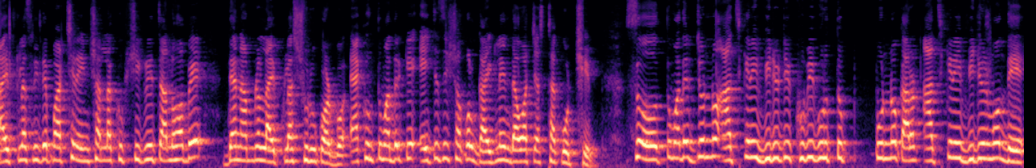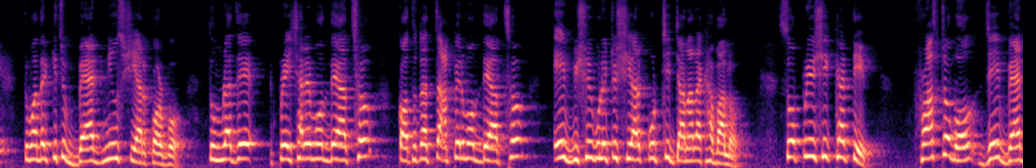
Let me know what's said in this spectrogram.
লাইভ ক্লাস নিতে পারছি না ইনশাল্লাহ খুব শীঘ্রই চালু হবে। দেন আমরা লাইভ ক্লাস শুরু করব। এখন তোমাদেরকে এইচএসি সকল গাইডলাইন দেওয়ার চেষ্টা করছি। সো তোমাদের জন্য আজকের এই ভিডিওটি খুবই গুরুত্বপূর্ণ কারণ আজকের এই ভিডিওর মধ্যে তোমাদের কিছু ব্যাড নিউজ শেয়ার করব। তোমরা যে প্রেশারের মধ্যে আছো কতটা চাপের মধ্যে আছো? এই বিষয়গুলো একটু শেয়ার করছি, জানা রাখা ভালো। সো প্রিয় শিক্ষার্থী ফার্স্ট অফ অল যে ব্যাড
